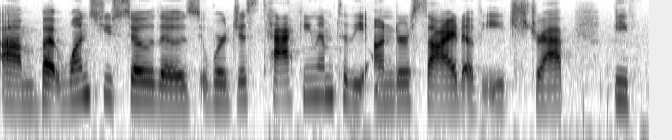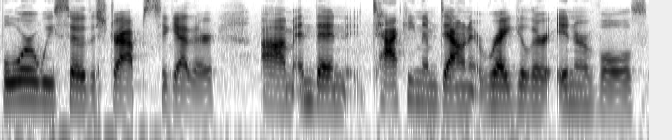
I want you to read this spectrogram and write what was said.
Um, but once you sew those, we're just tacking them to the underside of each strap before we sew the straps together um, and then tacking them down at regular intervals.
